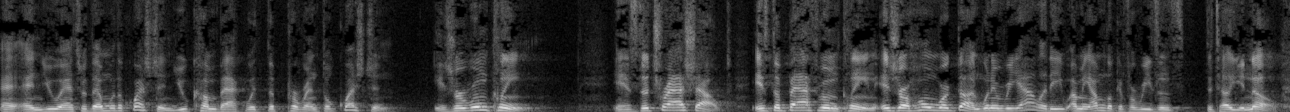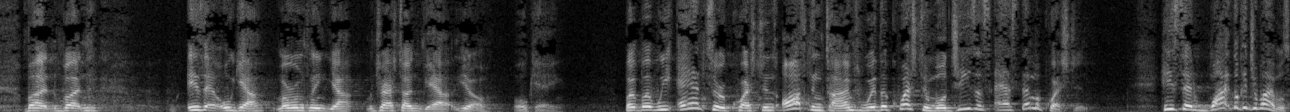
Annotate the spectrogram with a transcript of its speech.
And, and you answer them with a question. You come back with the parental question. Is your room clean? Is the trash out? Is the bathroom clean? Is your homework done? When in reality, I mean, I'm looking for reasons to tell you no. But, but, is it, oh yeah, my room clean? Yeah. My trash done? Yeah, you know, okay. But, but we answer questions oftentimes with a question. Well, Jesus asked them a question. He said, why, look at your Bibles.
